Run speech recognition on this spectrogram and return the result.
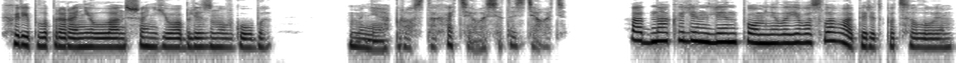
хрипло проронил Лан Шанью, облизнув губы. Мне просто хотелось это сделать. Однако Лин-Лин помнила его слова перед поцелуем.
